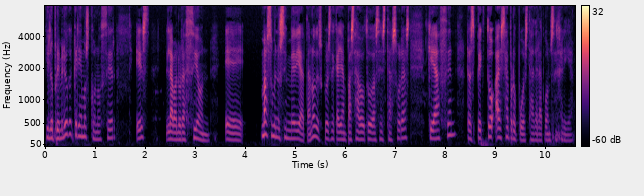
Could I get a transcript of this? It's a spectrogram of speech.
Y lo primero que queríamos conocer es la valoración eh, más o menos inmediata, ¿no? después de que hayan pasado todas estas horas, que hacen respecto a esa propuesta de la consejería.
